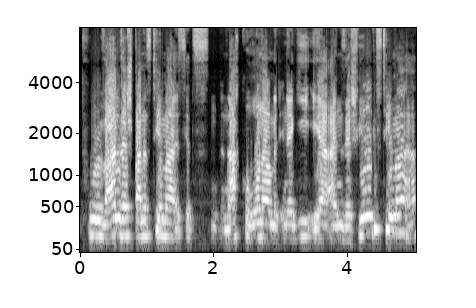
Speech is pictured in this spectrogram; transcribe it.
Pool war ein sehr spannendes Thema, ist jetzt nach Corona mit Energie eher ein sehr schwieriges Thema.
